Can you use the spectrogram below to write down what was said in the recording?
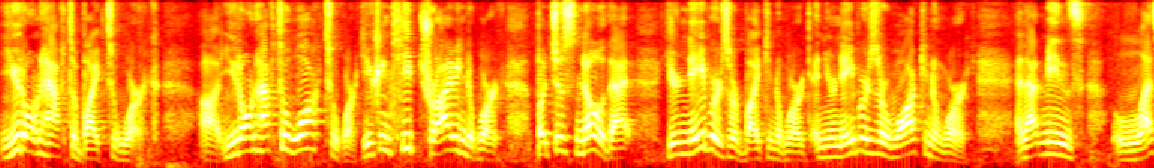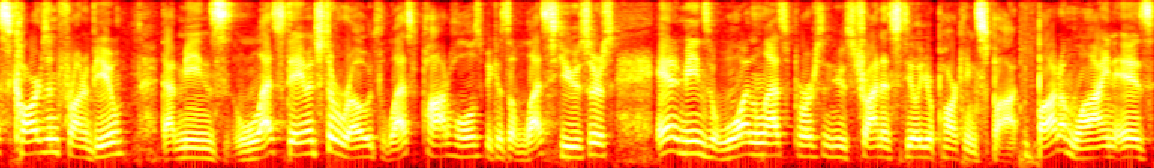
you don't have to bike to work. Uh, you don't have to walk to work. You can keep driving to work, but just know that your neighbors are biking to work and your neighbors are walking to work. And that means less cars in front of you. That means less damage to roads, less potholes because of less users, and it means one less person who's trying to steal your parking spot. Bottom line is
